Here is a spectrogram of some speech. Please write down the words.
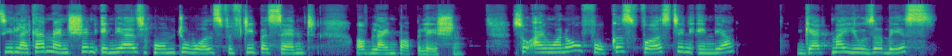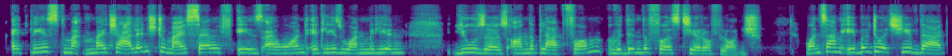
See, like I mentioned, India is home to world's 50% of blind population. So I want to focus first in India, get my user base. At least my, my challenge to myself is I want at least 1 million users on the platform within the first year of launch. Once I'm able to achieve that,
